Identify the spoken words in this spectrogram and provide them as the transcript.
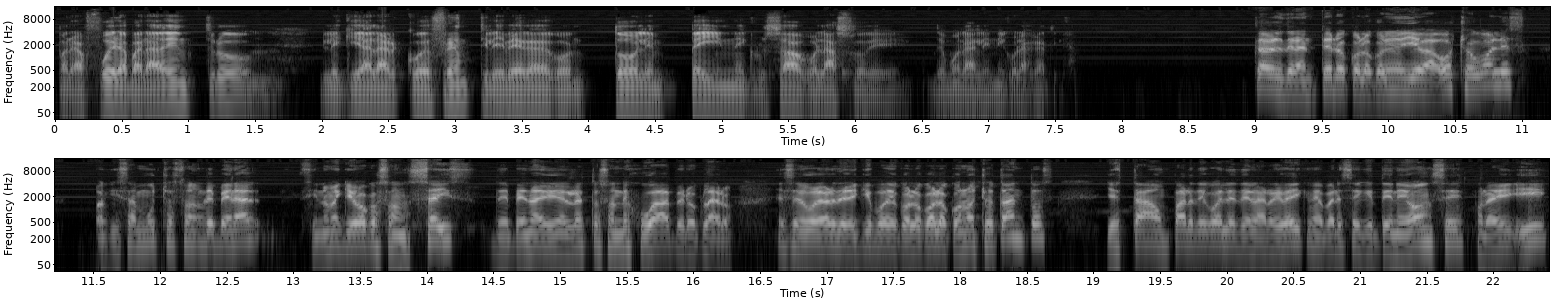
para afuera, para adentro, Mm. le queda el arco de frente y le pega con todo el empeine cruzado golazo de, de Morales, Nicolás Gatica. Claro, el delantero colocolino lleva 8 goles, quizás muchos son de penal, si no me equivoco son 6 de penal y el resto son de jugada, pero claro, es el goleador del equipo de Colo Colo con 8 tantos y está a un par de goles de la Ribey que me parece que tiene 11 por ahí y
